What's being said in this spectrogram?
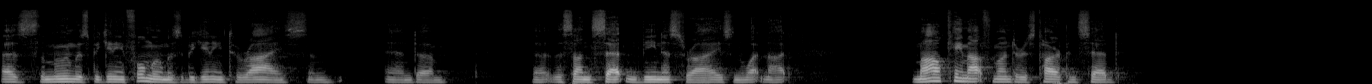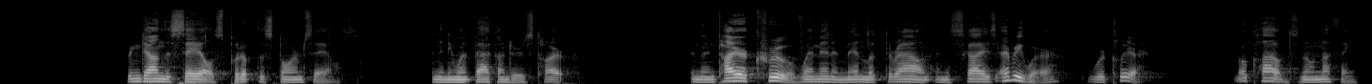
as the moon was beginning, full moon was beginning to rise, and and um, the, the sun set and Venus rise and whatnot. Mau came out from under his tarp and said, "Bring down the sails, put up the storm sails," and then he went back under his tarp. And the entire crew of women and men looked around, and the skies everywhere were clear. No clouds, no nothing.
